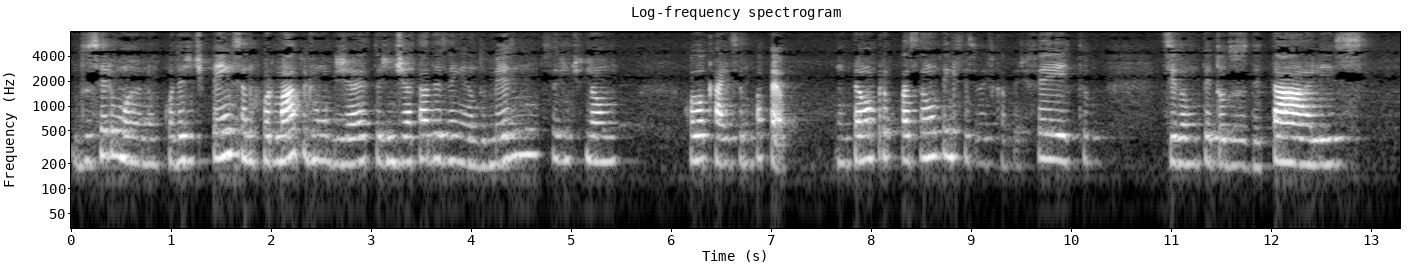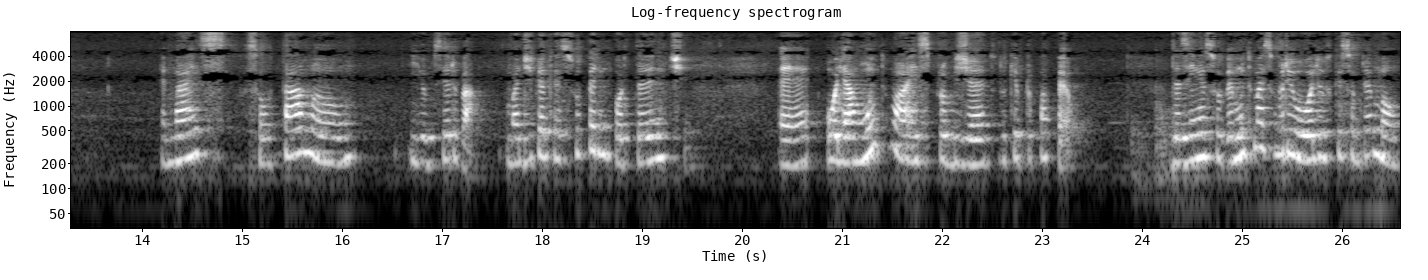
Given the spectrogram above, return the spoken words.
do ser humano. Quando a gente pensa no formato de um objeto, a gente já está desenhando, mesmo se a gente não colocar isso no papel. Então a preocupação tem que ser se vai ficar perfeito, se vão ter todos os detalhes. É mais soltar a mão e observar. Uma dica que é super importante é olhar muito mais para o objeto do que para o papel. Sobre, é muito mais sobre o olho do que sobre a mão.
